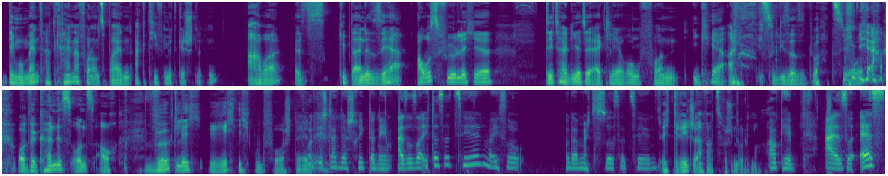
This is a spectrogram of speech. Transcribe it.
Den Moment hat keiner von uns beiden aktiv mitgeschnitten, aber es gibt eine sehr ausführliche, detaillierte Erklärung von Ikea an zu dieser Situation. Ja, Und wir können es uns auch wirklich richtig gut vorstellen. und ich stand ja schräg daneben. Also, soll ich das erzählen? Weil ich so, oder möchtest du das erzählen? Ich grätsche einfach zwischendurch mal. Okay, also, es,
